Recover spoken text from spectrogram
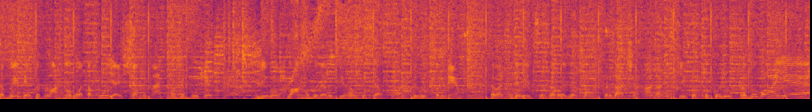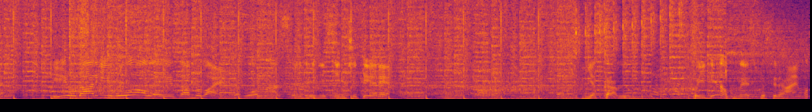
забити. Укрпромаш знову атакує, ще момент може бути. Лівого флангу буде розігруватися з лівої сторони. Давайте дивитися за розіграшем. Передача на далі стійку. Соколюк пробиває. І удар, і гол. І забивається. Гол у нас, друзі, 7-4. Яскравий поєдинок ми спостерігаємо.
